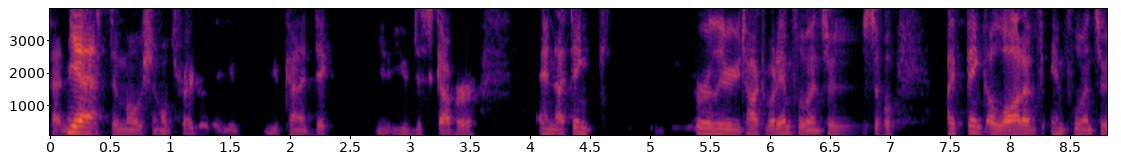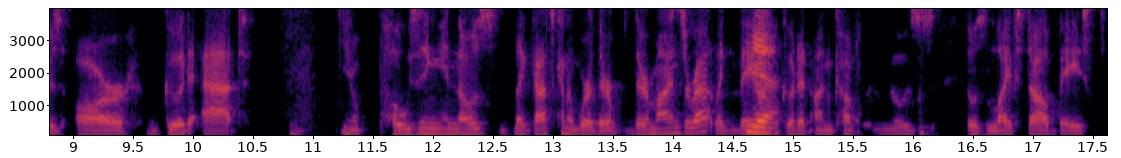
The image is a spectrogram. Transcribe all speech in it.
that yeah. next emotional trigger that you you kind of dic- you, you discover and i think earlier you talked about influencers so i think a lot of influencers are good at you know posing in those like that's kind of where their their minds are at like they yeah. are good at uncovering those those lifestyle based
